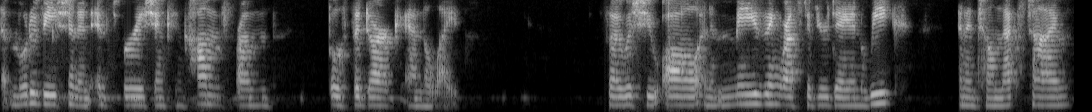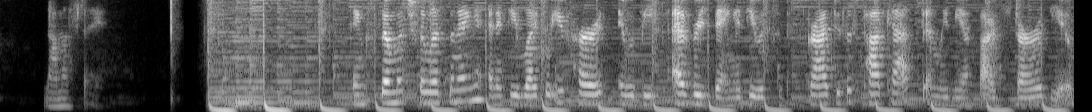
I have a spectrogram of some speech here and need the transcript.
that motivation and inspiration can come from both the dark and the light. So I wish you all an amazing rest of your day and week. And until next time, namaste. Thanks so much for listening. And if you like what you've heard, it would be everything if you would subscribe to this podcast and leave me a five star review.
